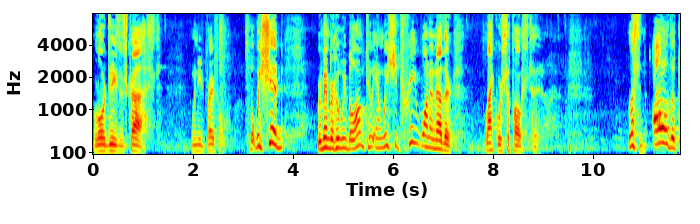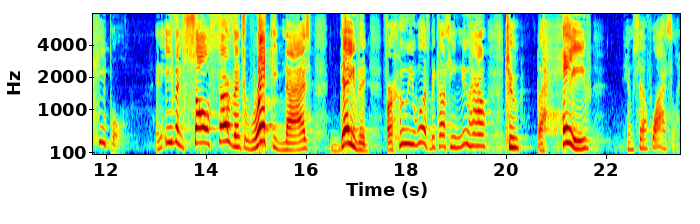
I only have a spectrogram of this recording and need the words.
Lord Jesus Christ. We need to pray for them. But we should remember who we belong to, and we should treat one another like we're supposed to. Listen, all the people and even Saul's servants recognized David for who he was because he knew how to behave himself wisely.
